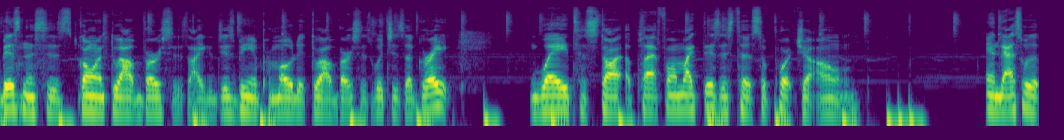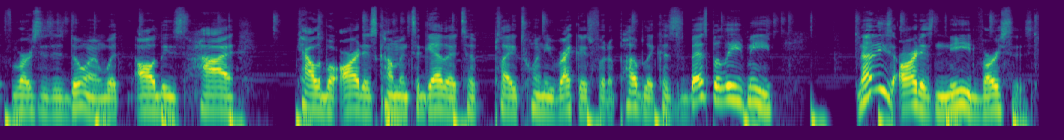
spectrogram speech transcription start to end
businesses going throughout Verzuz, like just being promoted throughout Verzuz, which is a great way to start a platform like this is to support your own. And that's what Verzuz is doing with all these high caliber artists coming together to play 20 records for the public. Because best believe me, none of these artists need Verzuz.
